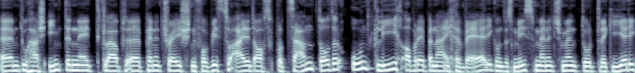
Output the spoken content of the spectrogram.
Ähm, du hast Internet, glaube äh, Penetration von bis zu 81 Prozent, oder? Und gleich aber eben eigentlich eine Währung und ein Missmanagement durch die Regierung,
